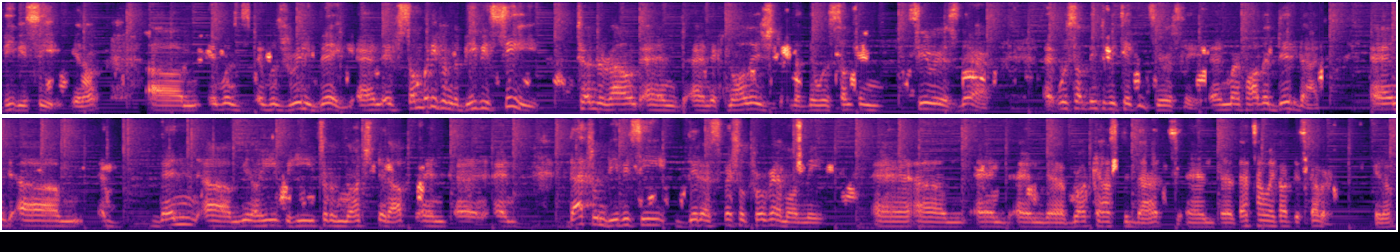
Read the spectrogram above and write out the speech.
BBC. You know, um, it was it was really big. And if somebody from the BBC turned around and and acknowledged that there was something serious there, it was something to be taken seriously. And my father did that. And um, then um, you know he he sort of notched it up and uh, and that's when BBC did a special program on me, uh, um, and and uh, broadcasted that, and uh, that's how I got discovered. You know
